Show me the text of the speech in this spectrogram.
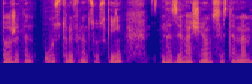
to, że ten ustrój francuski nazywa się systemem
